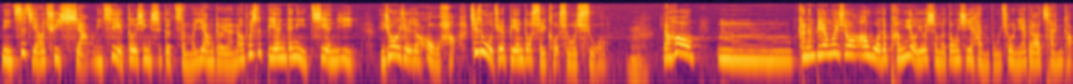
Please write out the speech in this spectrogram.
你自己要去想你自己的个性是个怎么样的人，而不是别人给你建议，你就会觉得哦好。其实我觉得别人都随口说说，嗯，然后。嗯，可能别人会说啊，我的朋友有什么东西很不错，你要不要参考？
